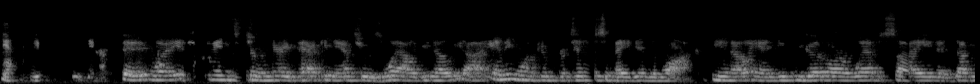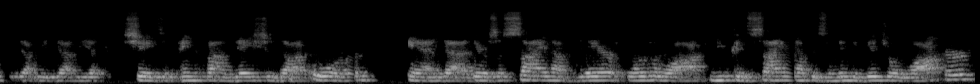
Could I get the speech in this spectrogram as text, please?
Yeah. Yeah. Well, I mean, sure Mary Pat can answer as well. You know, uh, anyone can participate in the walk. You know, and you can go to our website at www.shadesofpinkfoundation.org, and uh, there's a sign up there for the walk. You can sign up as an individual walker.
